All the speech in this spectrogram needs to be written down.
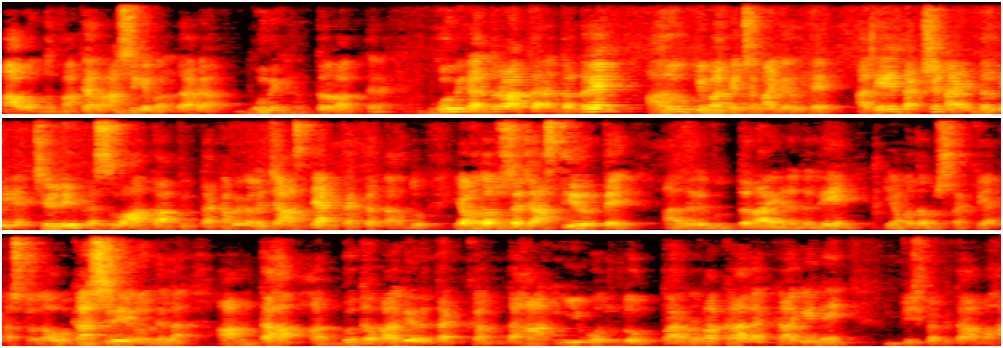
ಆ ಒಂದು ಮಕರ ರಾಶಿಗೆ ಬಂದಾಗ ಭೂಮಿಗೆ ಹತ್ತಿರವಾಗ್ತಾನೆ. ಭೂಮಿಗೆ ಹತ್ತಿರವಾಗ್ತಾನೆ ಅಂತಂದ್ರೆ ಆರೋಗ್ಯ ಭಾಗ್ಯ ಚೆನ್ನಾಗಿರುತ್ತೆ. ಅದೇ ದಕ್ಷಿಣಾಯನದಲ್ಲಿ ಚಳಿ, ಪ್ಲಸ್ ವಾತ ಪಿತ್ತ ಕಫ ಇವೆಲ್ಲ ಜಾಸ್ತಿ ಆಗ್ತಕ್ಕಂತಹದ್ದು. ಯಮದಂಶ ಜಾಸ್ತಿ ಇರುತ್ತೆ. ಆದರೆ ಉತ್ತರಾಯಣದಲ್ಲಿ ಯಮದಂಶಕ್ಕೆ ಅಷ್ಟೊಂದು ಅವಕಾಶವೇ ಇರೋದಿಲ್ಲ. ಅಂತಹ ಅದ್ಭುತವಾಗಿರತಕ್ಕಂತಹ ಈ ಒಂದು ಪರ್ವಕಾಲಕ್ಕಾಗಿನೇ ಭೀಷ್ಮ ಪಿತಾಮಹ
